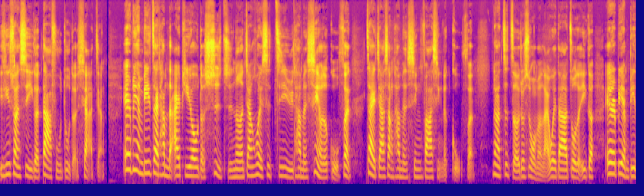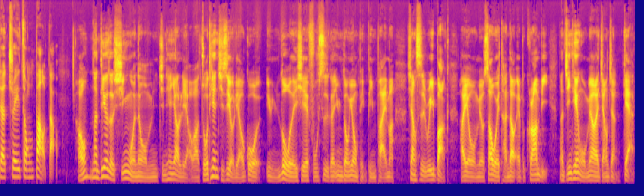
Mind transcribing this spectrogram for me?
已经算是一个大幅度的下降。Airbnb 在他们的 IPO 的市值呢，将会是基于他们现有的股份，再加上他们新发行的股份。那这则就是我们来为大家做的一个 Airbnb 的追踪报道。好，那第二则新闻呢？我们今天要聊啊，昨天其实有聊过陨落的一些服饰跟运动用品品牌嘛，像是 Reebok，还有我们有稍微谈到 Abercrombie。那今天我们要来讲讲 Gap。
